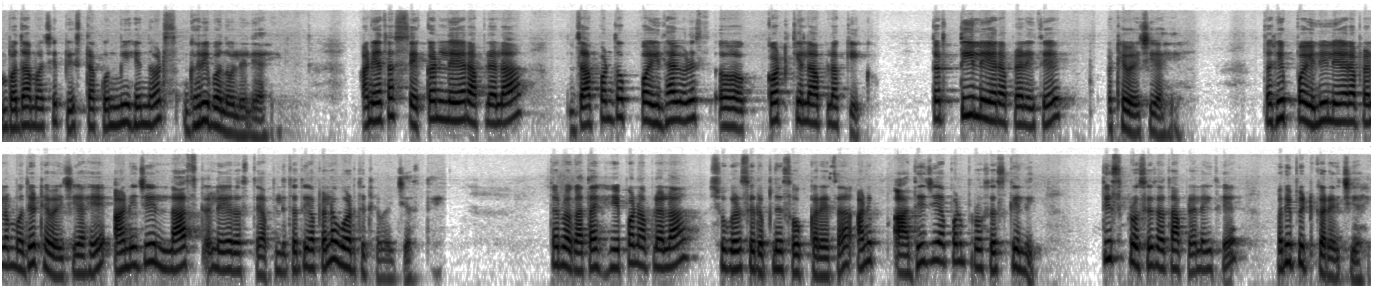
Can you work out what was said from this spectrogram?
बदामाचे पीस टाकून मी हे नट्स घरी बनवलेले आहे. आणि आता सेकंड लेयर आपल्याला जर आपण जो पहिल्या वेळेस कट केला आपला केक तर ती लेयर आपल्याला इथे ठेवायची आहे. तर ही पहिली लेयर आपल्याला मध्ये ठेवायची आहे आणि जी लास्ट लेयर असते आपली तर ती आपल्याला वरती ठेवायची असते. तर बघा आता हे पण आपल्याला शुगर सिरपने सोक करायचा आणि आधी जी आपण प्रोसेस केली तीच प्रोसेस आता आपल्याला इथे रिपीट करायची आहे.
